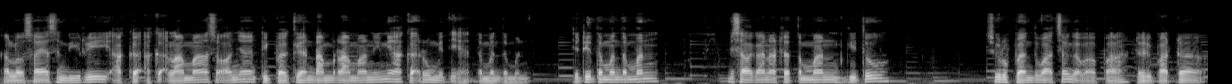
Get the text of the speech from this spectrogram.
kalau saya sendiri agak-agak lama soalnya di bagian ram-raman ini agak rumit ya teman-teman. Jadi teman-teman misalkan ada teman gitu suruh bantu aja nggak apa-apa daripada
